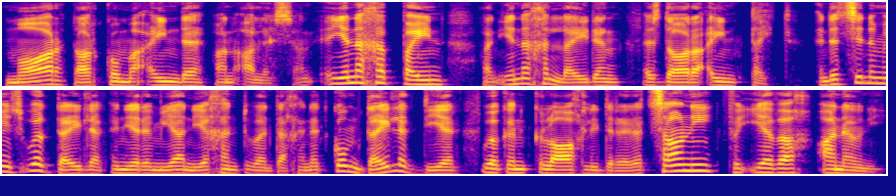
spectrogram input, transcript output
maar daar kom 'n einde aan alles. Aan enige pyn, aan enige lyding is daar 'n eindtyd. En dit sien 'n mens ook duidelik in Jeremia 29 en dit kom duidelik deur ook in Klaagliedere. Dit sal nie vir ewig aanhou nie.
